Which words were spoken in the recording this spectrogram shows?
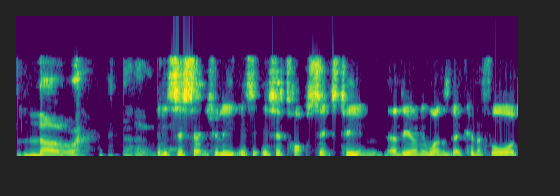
No. No, It's essentially it's it's a top six team. Are the only ones that can afford.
